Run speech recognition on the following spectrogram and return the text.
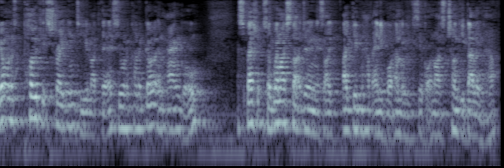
you don't want to poke it straight into you like this. You want to kind of go at an angle especially so when I started doing this I, I didn't have any body I mean you can see I've got a nice chunky belly now.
